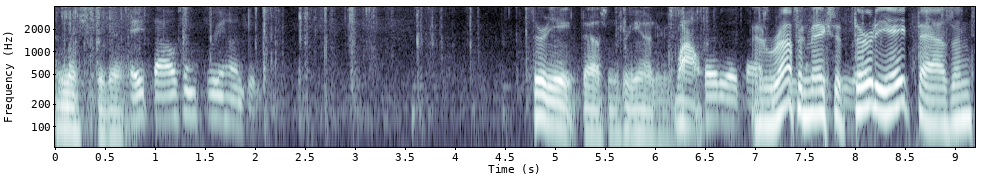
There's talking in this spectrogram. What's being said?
How much for that? 8,300. 38,300. Wow. 38,000. And Ruffin makes it 38,000.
